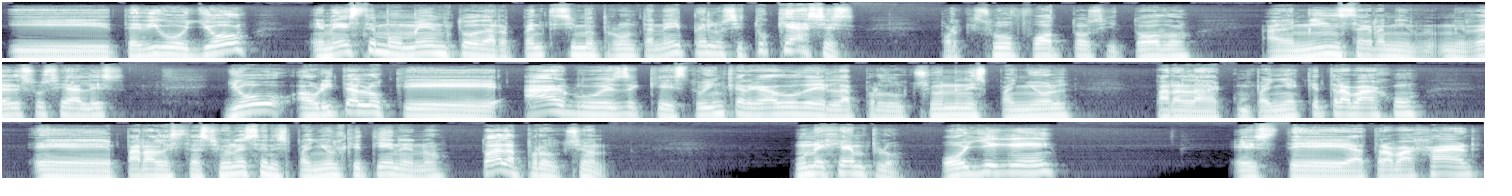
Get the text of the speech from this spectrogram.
y te digo, yo en este momento de repente sí me preguntan, hey, Pelos, ¿y tú qué haces? Porque subo fotos y todo a mi Instagram y mis redes sociales. Yo ahorita lo que hago es de que estoy encargado de la producción en español para la compañía que trabajo, eh, para las estaciones en español que tiene, ¿no? Toda la producción. Un ejemplo, hoy llegué este, a trabajar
